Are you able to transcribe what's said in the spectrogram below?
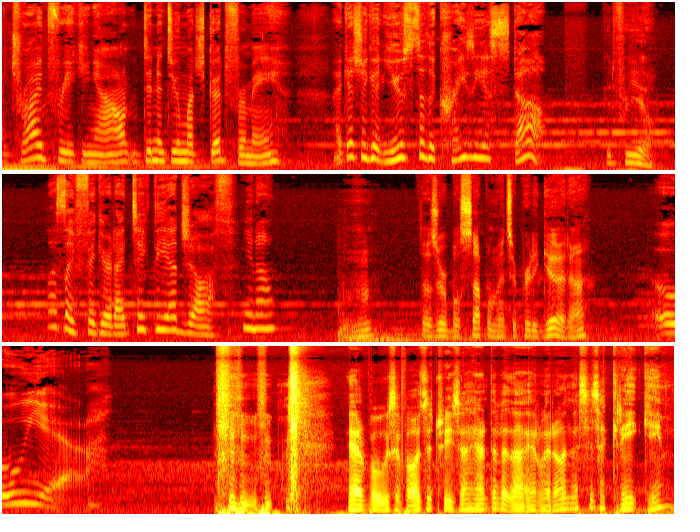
I tried freaking out. Didn't do much good for me. I guess you get used to the craziest stuff. Good for you. Plus, I figured I'd take the edge off, you know? Mm-hmm. Those herbal supplements are pretty good, huh? Oh, yeah. Herbal suppositories, I heard about that earlier on. This is a great game.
